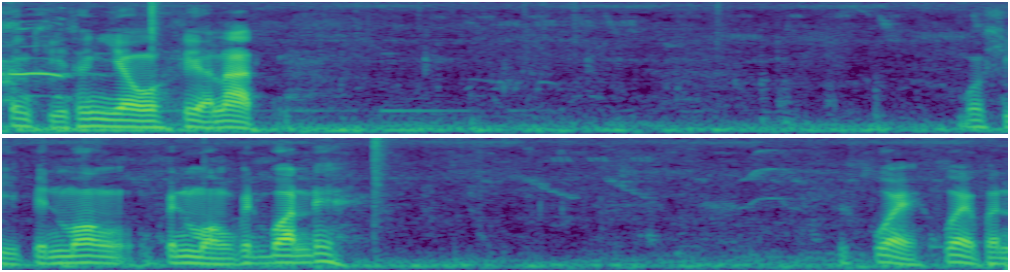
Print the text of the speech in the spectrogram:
ทั้งขี่ทั้งเหี่ยวเลียลาดบ่ขี่เป็นมองเป็นหมองเป็นบอนเด้กล้วยกล้วยเพิ่น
